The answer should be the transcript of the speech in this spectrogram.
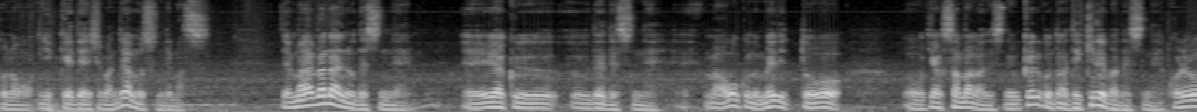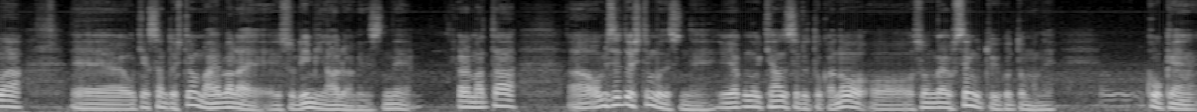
この日経電子版では結んでます。で前払いのですね、予約でですね、まあ、多くのメリットをお客様がですね受けることができればですねこれは、えー、お客さんとしても前払いする意味があるわけですね。からまたあお店としてもですね予約のキャンセルとかの損害を防ぐということもね貢献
